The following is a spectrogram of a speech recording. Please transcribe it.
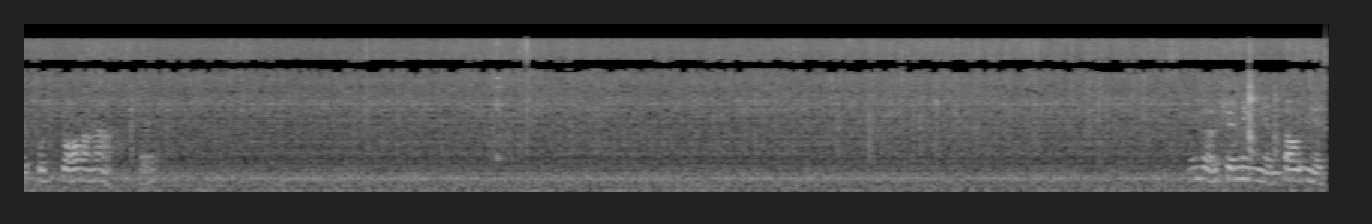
Then just put salt on it, okay? Bây nên nhận tàu nhiệt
